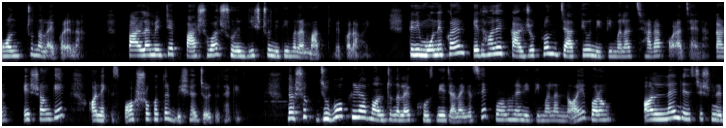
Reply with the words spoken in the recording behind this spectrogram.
মন্ত্রণালয় করে না। পার্লামেন্টে পাশ হওয়া সুনির্দিষ্ট নীতিমালার মাধ্যমে করা হয়। তিনি মনে করেন, এ ধরনের কার্যক্রম জাতীয় নীতিমালা ছাড়া করা যায় না, কারণ এর সঙ্গে অনেক স্পর্শকতর বিষয় জড়িত থাকে। দর্শক, যুব ক্রীড়া মন্ত্রণালয় খোঁজ নিয়ে জানা গেছে, কোনো ধরনের নীতিমালা নয়, বরং অনলাইন রেজিস্ট্রেশনের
